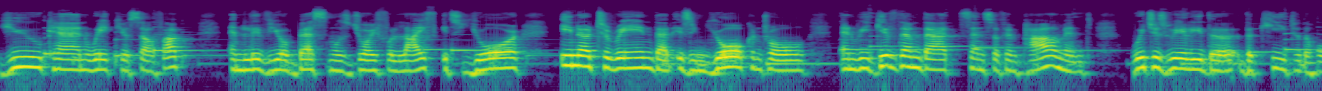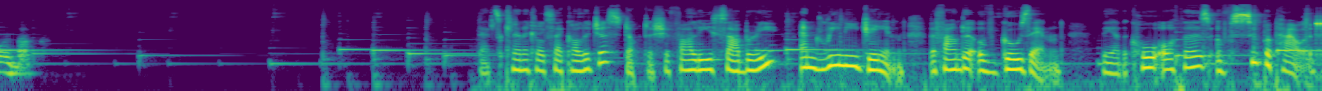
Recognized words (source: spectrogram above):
You can wake yourself up and live your best, most joyful life. It's your inner terrain that is in your control. And we give them that sense of empowerment, which is really the, the key to the whole book. That's clinical psychologist Dr. Shefali Tsabary and Renee Jain, the founder of GoZen. They are the co authors of Superpowered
